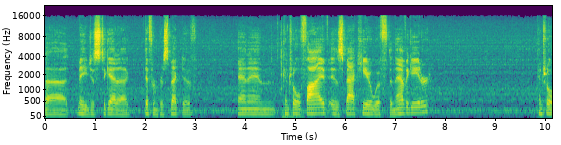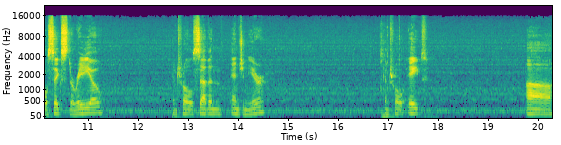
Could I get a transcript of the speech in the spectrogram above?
Uh, maybe just to get a different perspective. And then control 5 is back here with the navigator. Control 6, the radio. Control 7, engineer. Control 8. Uh,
